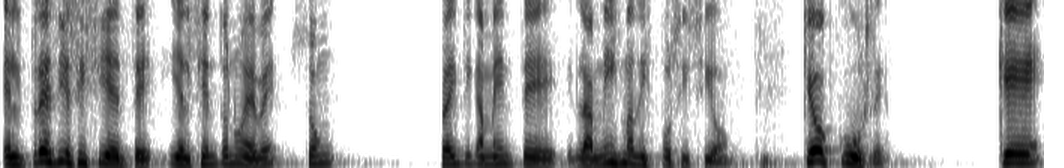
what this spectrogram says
el 317 y el 109 son prácticamente la misma disposición. ¿Qué ocurre? Que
